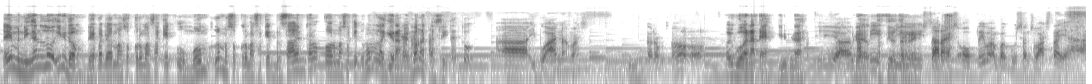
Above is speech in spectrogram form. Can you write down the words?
Tapi mendingan lo ini dong daripada masuk ke rumah sakit umum, lo masuk ke rumah sakit bersalin. Kalau kalau rumah sakit umum lagi ramai banget pasti. Kita tuh uh, ibu anak mas. Oh, oh. oh ibu anak ya? Iya. Udah, iya. Udah tapi filter di, ya? secara SOP mah bagusan swasta ya.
